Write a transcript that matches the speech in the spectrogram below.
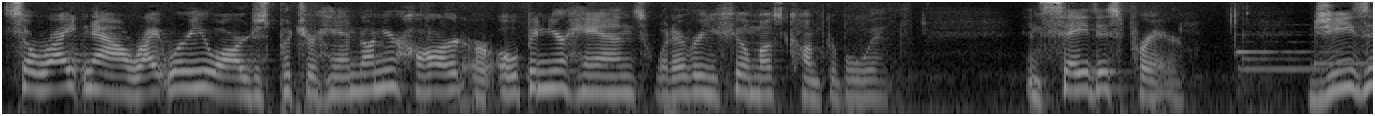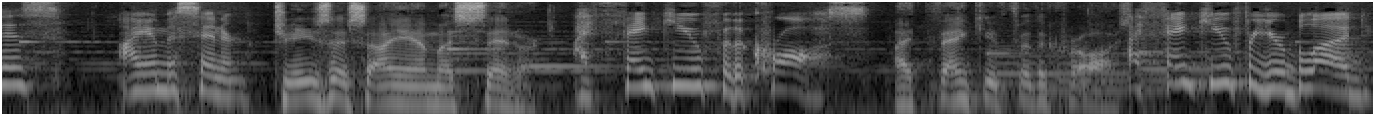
So, right now, right where you are, just put your hand on your heart or open your hands, whatever you feel most comfortable with, and say this prayer Jesus, I am a sinner. Jesus, I am a sinner. I thank you for the cross. I thank you for the cross. I thank you for your blood.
